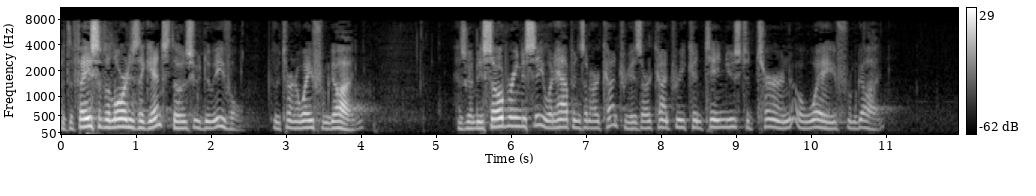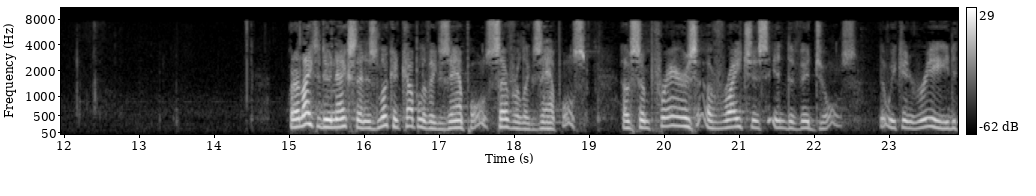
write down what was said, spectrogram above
But the face of the Lord is against those who do evil who turn away from God. It's going to be sobering to see what happens in our country as our country continues to turn away from God. What I'd like to do next then is look at a couple of examples, several examples, of some prayers of righteous individuals that we can read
